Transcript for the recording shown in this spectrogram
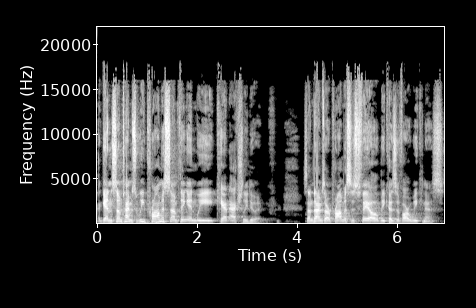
Again, sometimes we promise something and we can't actually do it. Sometimes our promises fail because of our weakness.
